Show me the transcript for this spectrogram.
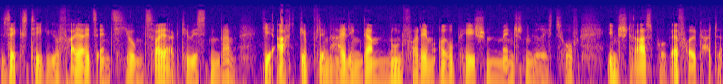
sechstägige Freiheitsentziehung zweier Aktivisten beim G8-Gipfel in Heiligendamm nun vor dem Europäischen Menschengerichtshof in Straßburg Erfolg hatte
